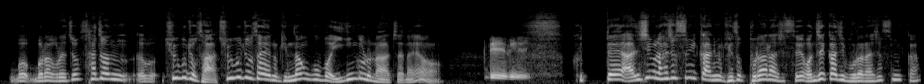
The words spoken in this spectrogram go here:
뭐 뭐라 그러죠? 사전 어, 출구조사 출구조사에는 김남국 후보가 이긴 걸로 나왔잖아요. 네네. 그때 안심을 하셨습니까? 아니면 계속 불안하셨어요? 언제까지 불안하셨습니까?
